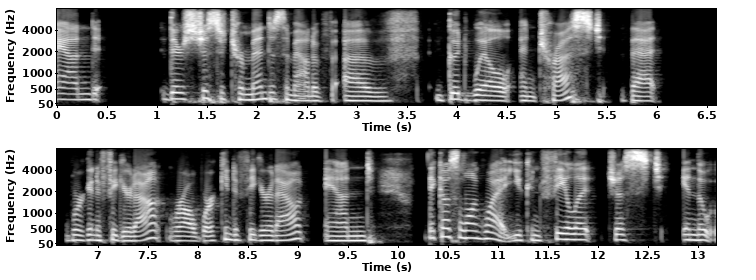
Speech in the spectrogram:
And there's just a tremendous amount of of goodwill and trust that we're going to figure it out. We're all working to figure it out, and it goes a long way. You can feel it just in the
